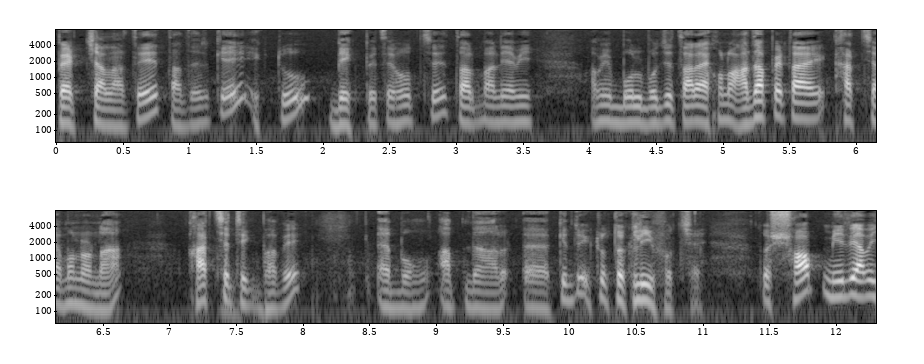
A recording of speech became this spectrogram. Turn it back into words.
পেট চালাতে তাদেরকে একটু বেগ পেতে হচ্ছে। তার মানে আমি আমি বলব যে তারা এখনও আধা পেটায় খাচ্ছে এমনও না। খাচ্ছে ঠিকভাবে এবং আপনার কিন্তু একটু তকলিফ হচ্ছে। তো সব মিলে আমি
